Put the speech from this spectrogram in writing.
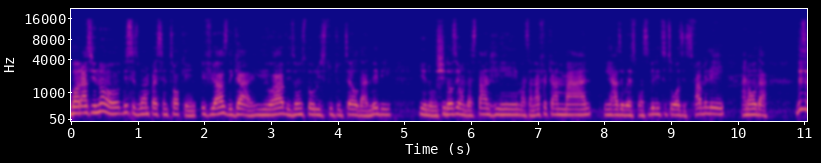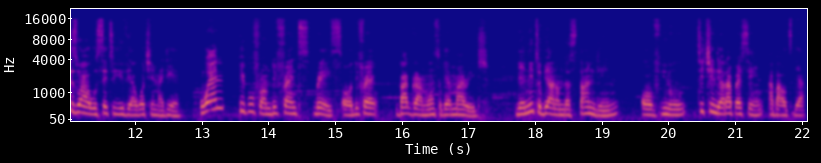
But as you know, this is one person talking. If you ask the guy, he'll have his own stories too to tell that maybe, you know, she doesn't understand him as an African man. He has a responsibility towards his family and all that. This is what I will say to you if you are watching, my dear. When people from different race or different background wants to get married, there need to be an understanding of, you know, teaching the other person about their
